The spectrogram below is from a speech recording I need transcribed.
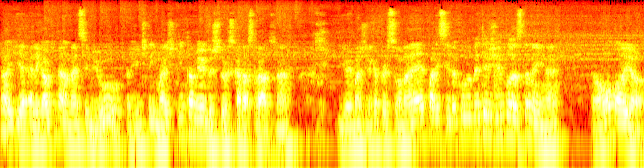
Ah, e é legal que na, na SMU a gente tem mais de 30 mil investidores cadastrados, né? E eu imagino que a persona é parecida com o BTG Plus também, né? Então, olha, ó,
